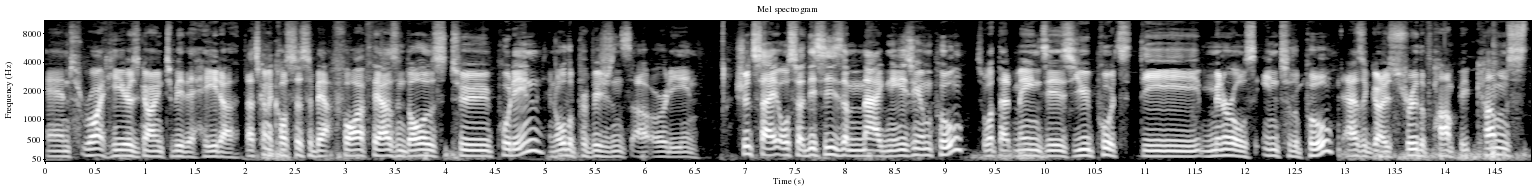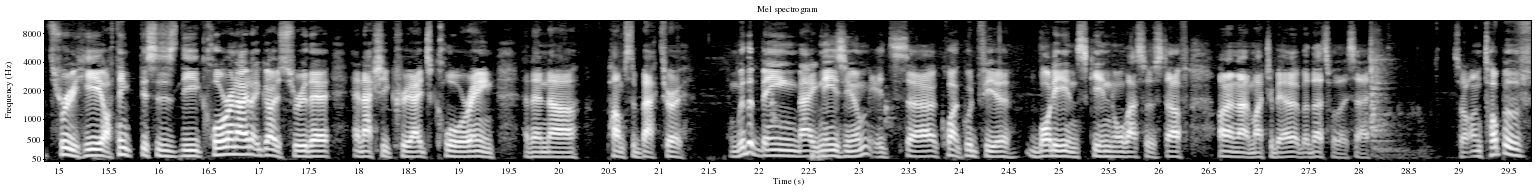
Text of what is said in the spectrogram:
And right here is going to be the heater. That's gonna cost us about $5,000 to put in and all the provisions are already in. Should say also this is a magnesium pool. So what that means is you put the minerals into the pool. As it goes through the pump, it comes through here. I think this is the chlorinator. It goes through there and actually creates chlorine and then uh, pumps it back through. And with it being magnesium, it's uh, quite good for your body and skin, all that sort of stuff. I don't know much about it, but that's what they say. So on top of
